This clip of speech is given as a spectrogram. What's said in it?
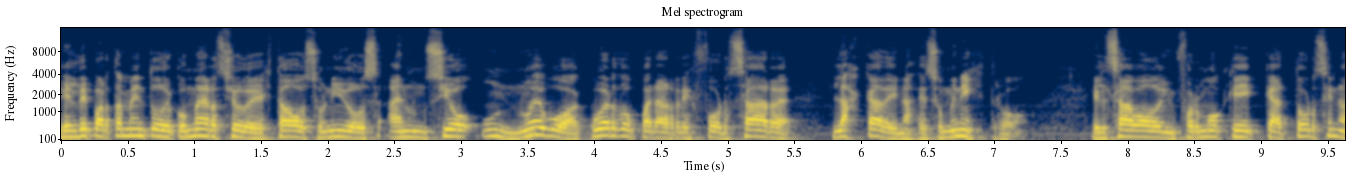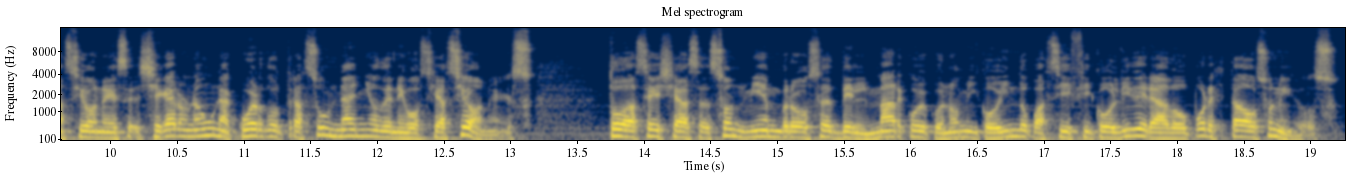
El Departamento de Comercio de Estados Unidos anunció un nuevo acuerdo para reforzar las cadenas de suministro. El sábado informó que 14 naciones llegaron a un acuerdo tras un año de negociaciones. Todas ellas son miembros del marco económico Indo-Pacífico liderado por Estados Unidos.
